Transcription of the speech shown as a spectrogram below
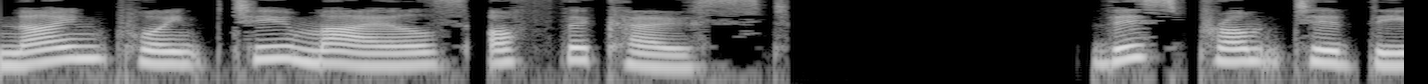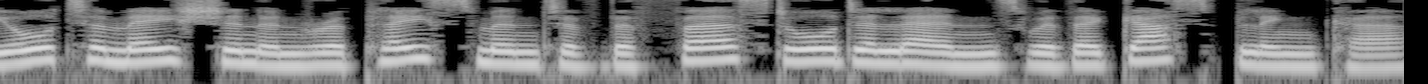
9.2 miles off the coast. This prompted the automation and replacement of the first-order lens with a gas blinker.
